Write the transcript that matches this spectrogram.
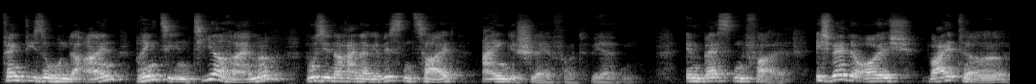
fängt diese Hunde ein, bringt sie in Tierheime, wo sie nach einer gewissen Zeit eingeschläfert werden. Im besten Fall. Ich werde euch weitere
